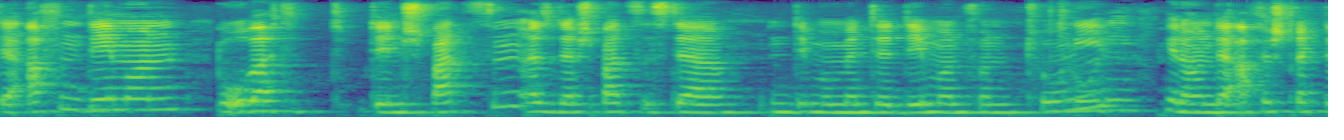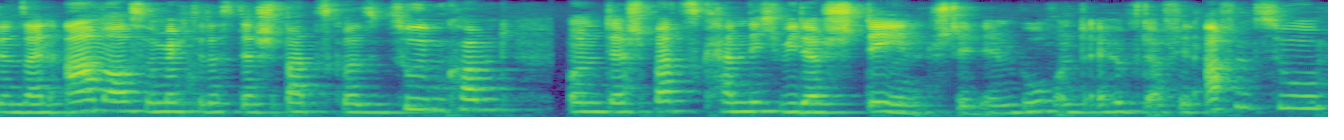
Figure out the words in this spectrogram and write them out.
der Affendämon beobachtet den Spatzen. Also der Spatz ist der in dem Moment der Dämon von Toni. Toni. Genau, und der Affe streckt dann seinen Arm aus und möchte, dass der Spatz quasi zu ihm kommt. Und der Spatz kann nicht widerstehen, steht im Buch. Und er hüpft auf den Affen zu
